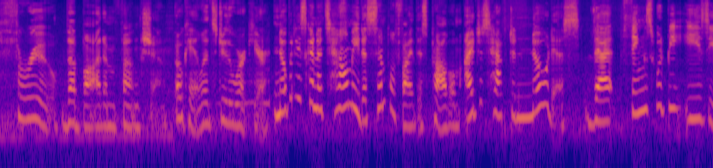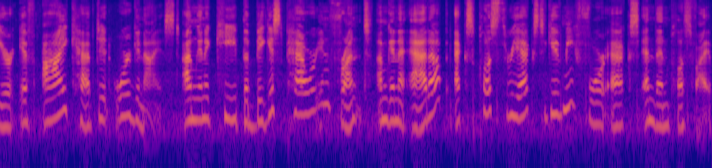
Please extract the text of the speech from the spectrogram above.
through the bottom function. Okay, let's do the work here. Nobody's going to tell me to simplify this problem. I just have to notice that things would be easier if I kept it organized. I'm going to keep the biggest power in front. I'm going to add up x plus 3x to give me 4x and then plus 5.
